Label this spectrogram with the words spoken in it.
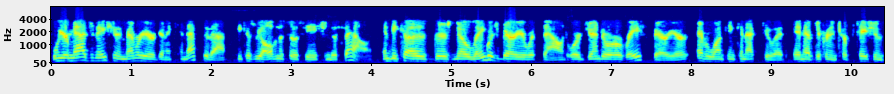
Well, your imagination and memory are going to connect to that because we all have an association to sound. And because there's no language barrier with sound or gender or race barrier, everyone can connect to it and have different interpretations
